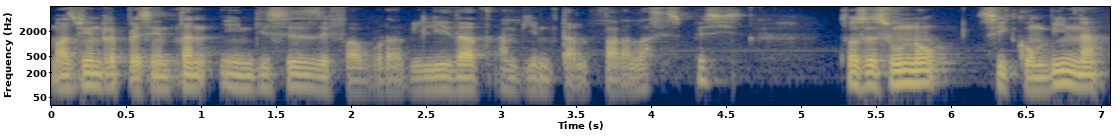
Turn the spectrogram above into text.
más bien representan índices de favorabilidad ambiental para las especies. Entonces uno, si combina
